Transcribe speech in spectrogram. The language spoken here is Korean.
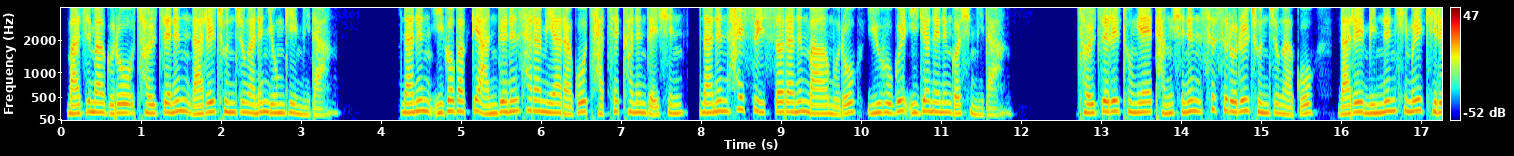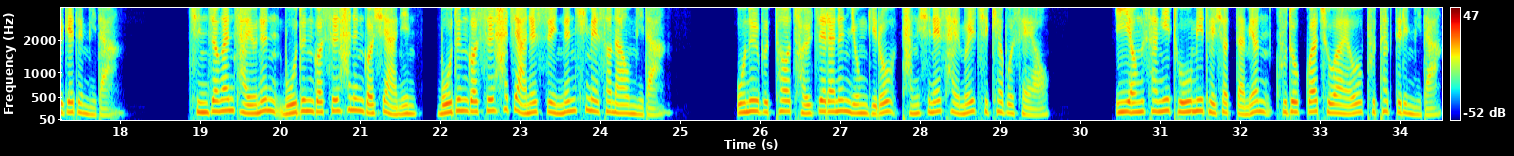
마지막으로 절제는 나를 존중하는 용기입니다. 나는 이거밖에 안 되는 사람이야 라고 자책하는 대신 나는 할 수 있어 라는 마음으로 유혹을 이겨내는 것입니다. 절제를 통해 당신은 스스로를 존중하고 나를 믿는 힘을 기르게 됩니다. 진정한 자유는 모든 것을 하는 것이 아닌 모든 것을 하지 않을 수 있는 힘에서 나옵니다. 오늘부터 절제라는 용기로 당신의 삶을 지켜보세요. 이 영상이 도움이 되셨다면 구독과 좋아요 부탁드립니다.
